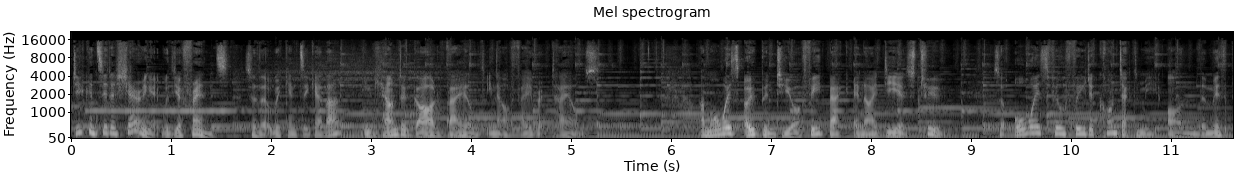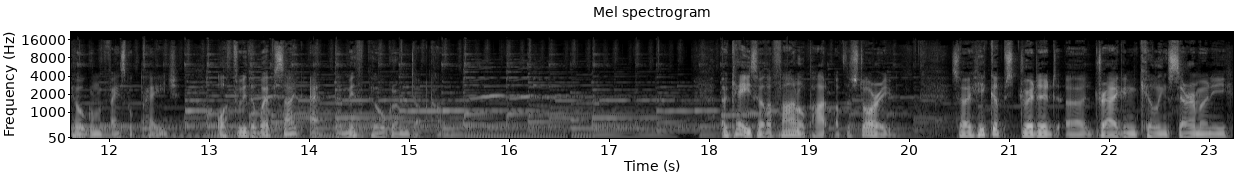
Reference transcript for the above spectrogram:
do consider sharing it with your friends so that we can together encounter God veiled in our favourite tales. I'm always open to your feedback and ideas too, so always feel free to contact me on the Myth Pilgrim Facebook page or through the website at themythpilgrim.com. Okay, so the final part of the story. So Hiccup's dreaded uh, dragon killing ceremony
